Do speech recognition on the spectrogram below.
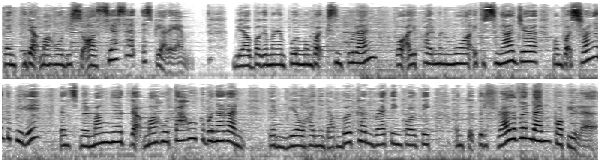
dan tidak mahu disoal siasat SPRM. Beliau bagaimanapun membuat kesimpulan bahawa ahli parlimen MUA itu sengaja membuat serangan terpilih dan sememangnya tidak mahu tahu kebenaran dan beliau hanya dambakan rating politik untuk terus relevan dan popular.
